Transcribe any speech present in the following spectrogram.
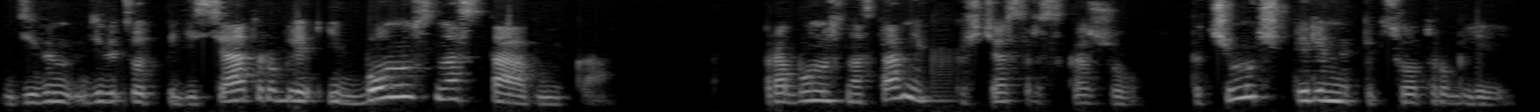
950 рублей. И бонус наставника. Про бонус наставника сейчас расскажу. Почему 4 на 500 рублей?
